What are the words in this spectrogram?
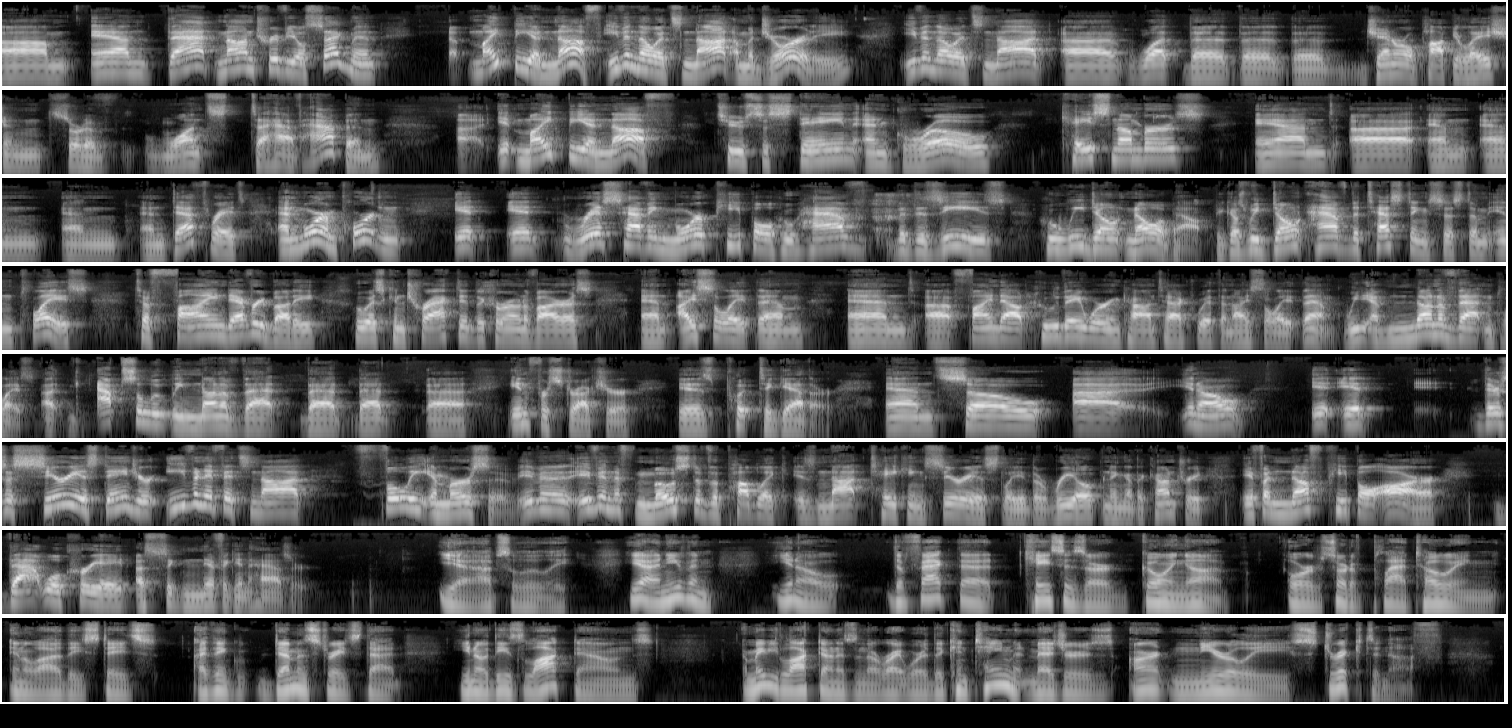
Um, and that non-trivial segment might be enough, even though it's not a majority, even though it's not uh, what the, the the general population sort of wants to have happen. Uh, it might be enough to sustain and grow case numbers and uh, and and and and death rates, and more important, it it risks having more people who have the disease who we don't know about because we don't have the testing system in place to find everybody who has contracted the coronavirus and isolate them and uh, find out who they were in contact with and isolate them. We have none of that in place. Uh, absolutely none of that that that uh, infrastructure is put together. And so, uh, you know, it, it, it there's a serious danger, even if it's not fully immersive, even even if most of the public is not taking seriously the reopening of the country. If enough people are, that will create a significant hazard. Yeah, absolutely. Yeah, and even, you know, the fact that cases are going up or sort of plateauing in a lot of these states, I think demonstrates that, you know, these lockdowns, or maybe lockdown isn't the right word, the containment measures aren't nearly strict enough.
